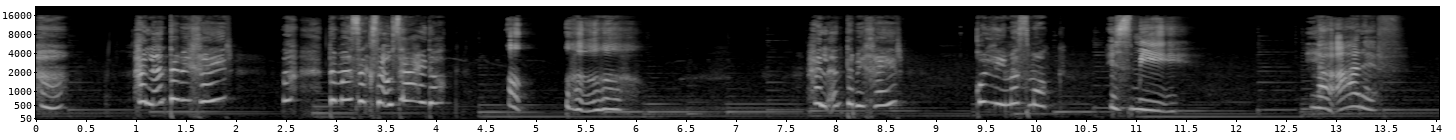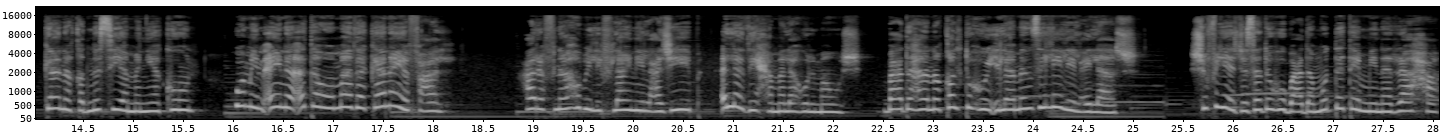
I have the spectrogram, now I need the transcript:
ها؟ اسمي. لا أعرف. كان قد نسي من يكون. ومن أين أتى وماذا كان يفعل؟ عرفناه بالفلاين العجيب الذي حمله الموج. بعدها نقلته إلى منزلي للعلاج. شفي جسده بعد مدة من الراحة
